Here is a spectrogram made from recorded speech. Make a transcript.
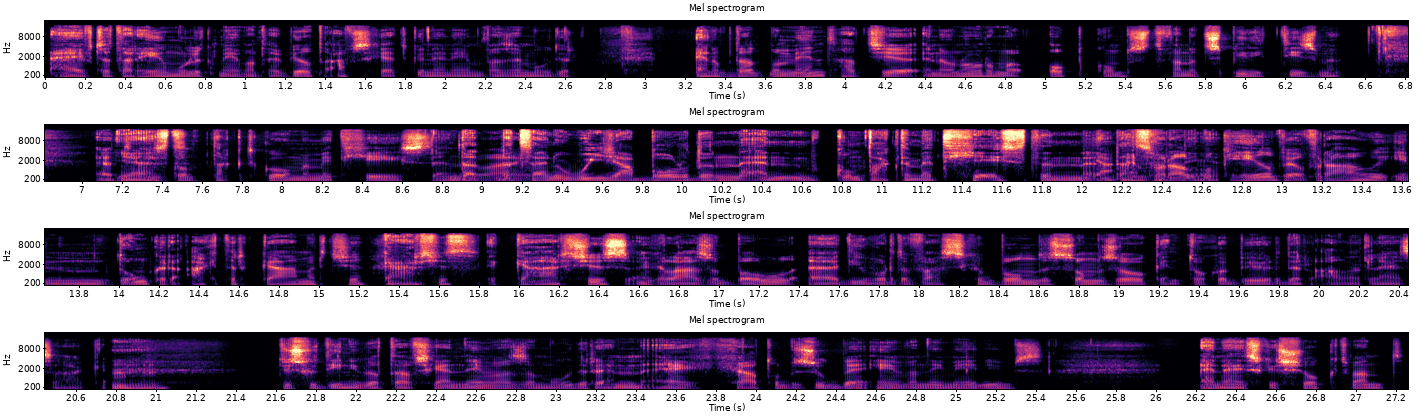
hij heeft het daar heel moeilijk mee, want hij wil afscheid kunnen nemen van zijn moeder. En op dat moment had je een enorme opkomst van het spiritisme. Het in contact komen met geesten. En Dat, waren- dat zijn Ouija-borden en contacten met geesten en ja, dat en vooral dingen. ook heel veel vrouwen in een donker achterkamertje. Kaarsjes. Kaarsjes, een glazen bol, eh, die worden vastgebonden soms ook. En toch gebeuren er allerlei zaken. Mhm. Dus Houdini wil afscheid nemen van zijn moeder. En hij gaat op bezoek bij een van die mediums. En hij is geschokt, want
